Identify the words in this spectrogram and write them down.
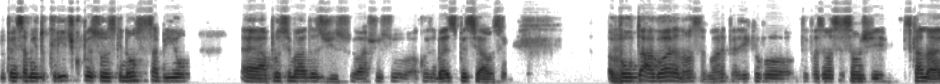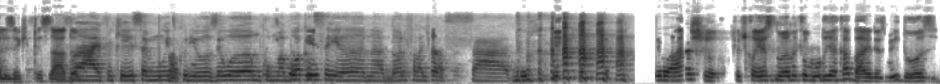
do, pensamento crítico pessoas que não se sabiam é, aproximadas disso. Eu acho isso a coisa mais especial, assim. Voltar agora, nossa, agora peraí que eu vou ter que fazer uma sessão de psicanálise aqui pesada. Vai, porque isso é muito curioso. Eu amo, como uma boa canceriana, adoro falar de passado. Eu acho que eu te conheço no ano que o mundo ia acabar, em 2012.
